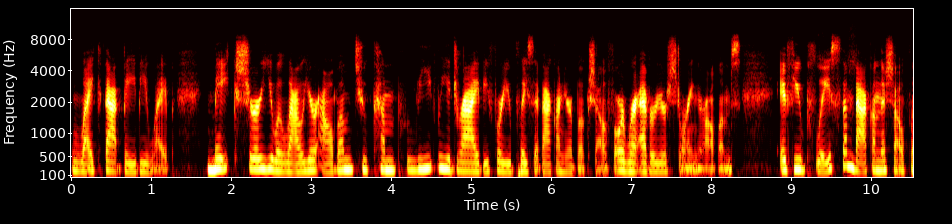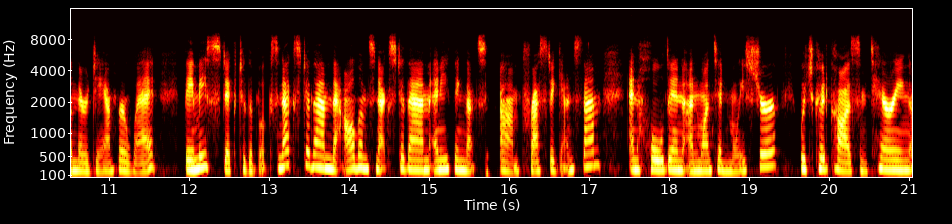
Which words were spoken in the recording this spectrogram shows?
like that baby wipe, make sure you allow your album to completely dry before you place it back on your bookshelf or wherever you're storing your albums. If you place them back on the shelf when they're damp or wet, they may stick to the books next to them, the albums next to them, anything that's um, pressed against them, and hold in unwanted moisture, which could cause some tearing,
